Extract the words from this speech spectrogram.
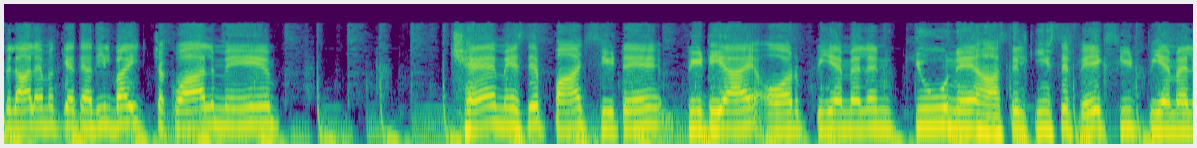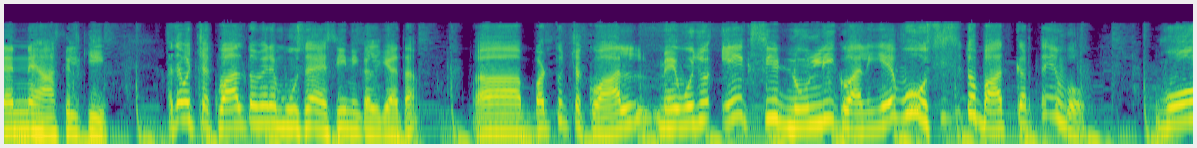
Bilal Ahmad कहते हैं, अदिल भाई, चकवाल में छह में से पाँच सीटें पीटीआई और पीएमएलएन क्यू ने हासिल की। सिर्फ़ एक सीट पीएमएलएन ने हासिल की। अच्छा वो चकवाल तो मेरे मुँह से ऐसे ही निकल गया था। बट तो चकवाल में वो जो एक सीट नून लीग वाली है, वो उसी से तो बात करते हैं वो। वो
